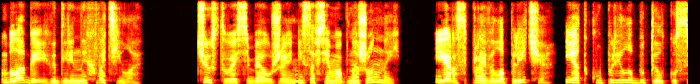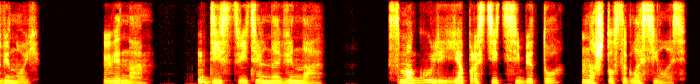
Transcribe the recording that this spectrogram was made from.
Благо их длины хватило. Чувствуя себя уже не совсем обнаженной, я расправила плечи и откупорила бутылку с виной. Вина. Действительно вина. Смогу ли я простить себе то, на что согласилась?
